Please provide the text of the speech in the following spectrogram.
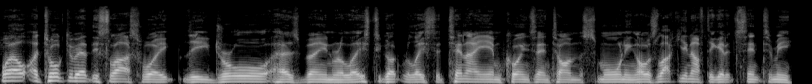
Well, I talked about this last week. The draw has been released. It got released at 10 a.m. Queensland time this morning. I was lucky enough to get it sent to me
